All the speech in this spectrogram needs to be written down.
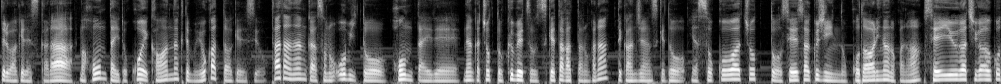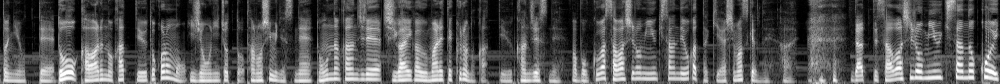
てるわけですから、まあ本体と声変わんなくてもよかったわけですよ。ただなんかその帯と本体で、なんかちょっと区別をつけたかったのかなって感じなんですけど、いや、そこはちょっと制作人のこだわりなのかな？声優が違うことによってどう変わるのかっていうところも非常にちょっと楽しみですね。どんな感じで違いが生まれてくるのかっていう感じですね。まあ、僕は沢城みゆきさんでよかった気がしますけどね。はい。だって沢城みゆきさんの声聞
